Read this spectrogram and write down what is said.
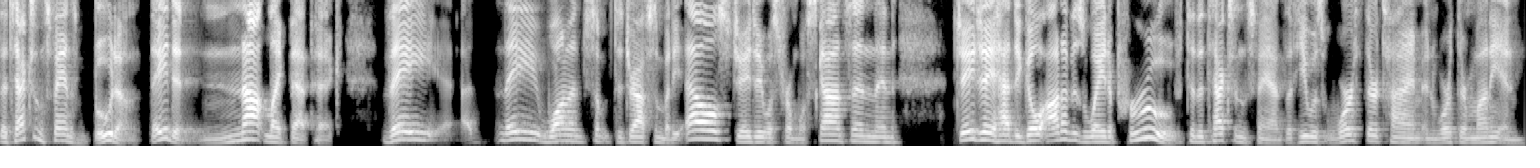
the Texans fans booed him. They did not like that pick. They they wanted some, to draft somebody else. JJ was from Wisconsin, and JJ had to go out of his way to prove to the Texans fans that he was worth their time and worth their money, and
